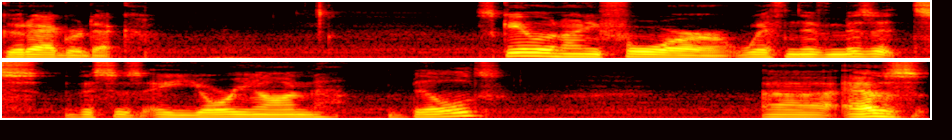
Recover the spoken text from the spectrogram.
good aggro deck. Scalo 94 with Niv Mizzet. This is a Yorion build. Uh, as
